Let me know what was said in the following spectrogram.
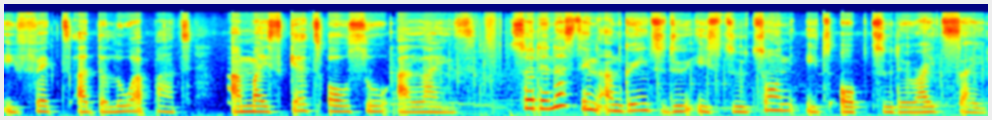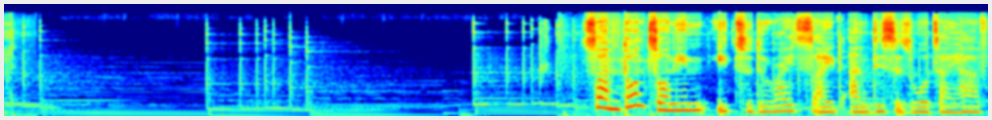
effect at the lower part and my skirt also aligns. So the next thing I'm going to do is to turn it up to the right side. So I'm done turning it to the right side and this is what I have.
